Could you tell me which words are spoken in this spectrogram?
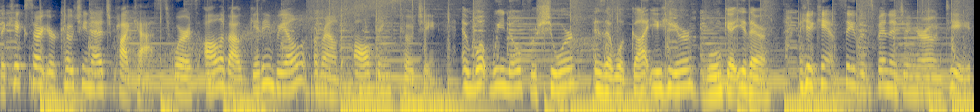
to the Kickstart Your Coaching Edge podcast, where it's all about getting real around all things coaching. And what we know for sure is that what got you here won't get you there. You can't see the spinach in your own teeth.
